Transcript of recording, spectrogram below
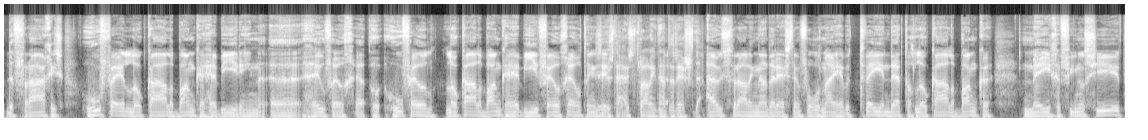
De vraag is hoeveel lokale banken hebben hierin uh, heel veel hoeveel lokale banken hebben hier veel geld in zitten? Dus de uitstraling naar de rest. De uitstraling naar de rest. En volgens mij hebben 32 lokale banken meegefinancierd.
